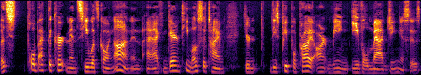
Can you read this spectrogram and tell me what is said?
let's pull back the curtain and see what's going on. And I can guarantee most of the time, you're these people probably aren't being evil, mad geniuses.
